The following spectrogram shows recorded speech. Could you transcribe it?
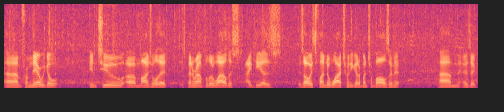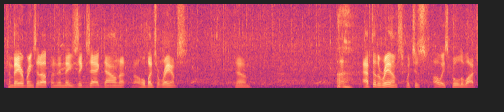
Um, from there, we go into a module that has been around for a little while. This idea is, is always fun to watch when you got a bunch of balls in it. Um, as a conveyor brings it up, and then they zigzag down a, a whole bunch of ramps. Um, after the ramps, which is always cool to watch,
